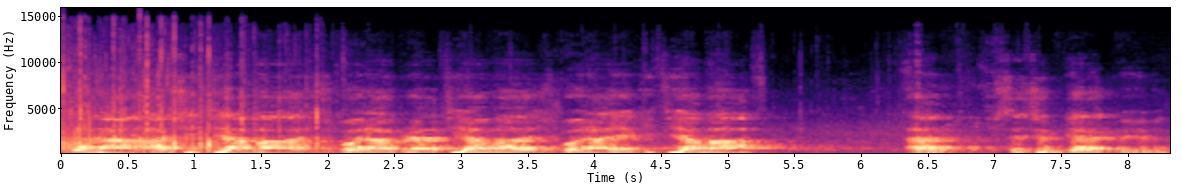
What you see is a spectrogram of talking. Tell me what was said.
Jbona aşitiyama, jbona bratiyama, jbona yakitiyama, ev seçim gerek mühim.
